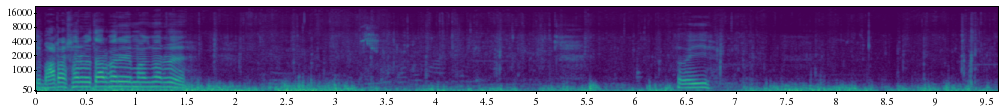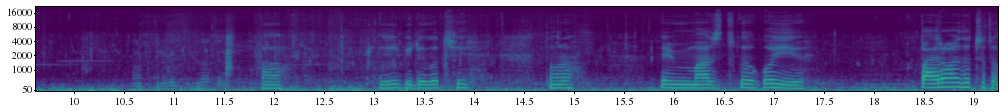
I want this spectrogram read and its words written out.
এই ভাটা সারবে তারপরে মাছ মারবে ওই হ্যাঁ এই ভিডিও করছি। তোমরা এই মাছ কই? পায়রা মাছ ধরছো তো?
